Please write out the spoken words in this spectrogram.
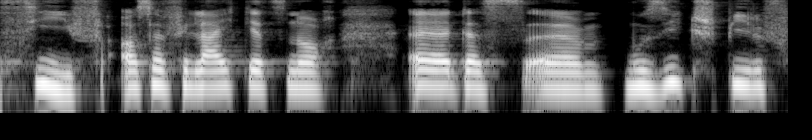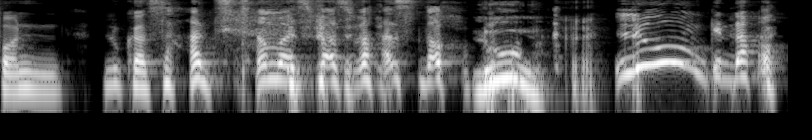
Thief, außer vielleicht jetzt noch äh, das äh, Musikspiel von Lukas Hans damals, was war es noch? Loom. Loom, genau.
